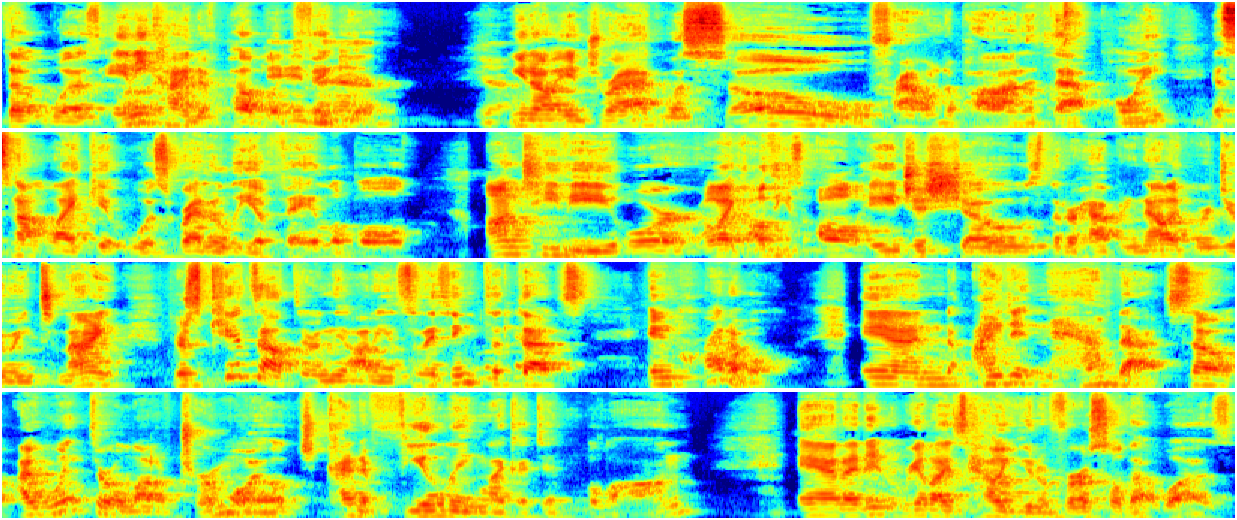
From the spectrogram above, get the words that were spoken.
that was any Oh, kind of public amen. figure. Yeah. You know, and drag was so frowned upon at that point. It's not like it was readily available on TV or like all these all ages shows that are happening now, like we're doing tonight. There's kids out there in the audience, and I think that that's incredible. And I didn't have that. So I went through a lot of turmoil, kind of feeling like I didn't belong. And I didn't realize how universal that was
